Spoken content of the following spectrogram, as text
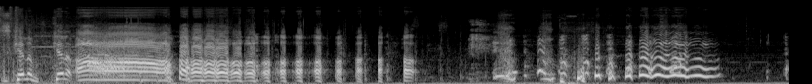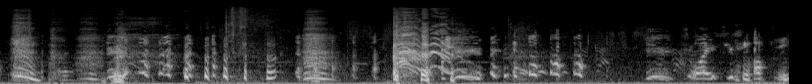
just kill him! Kill him! Oh! Twice you knocked me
